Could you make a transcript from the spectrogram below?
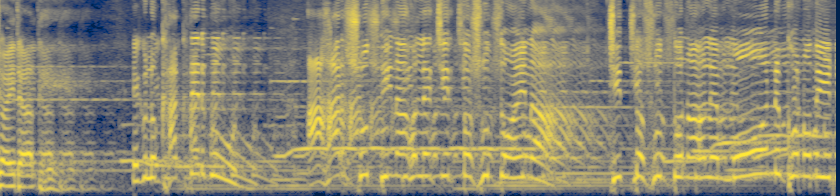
জয় রাধে। এগুলো খাদ্যের গুণ। আহার শুদ্ধি না হলে চিত্ত শুদ্ধ হয় না। চিত্ত শুদ্ধ না হলে মন কোনোদিন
